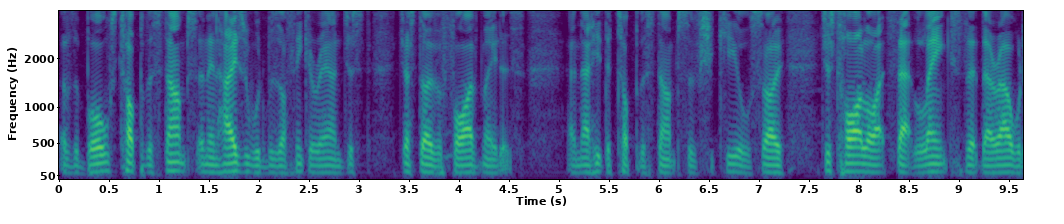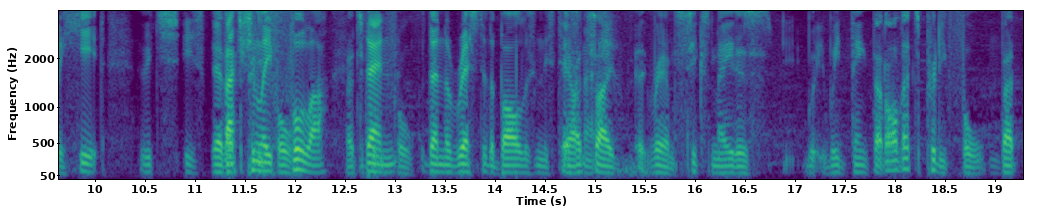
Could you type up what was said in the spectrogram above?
of the balls, top of the stumps, and then Hazlewood was, I think, around just just over five metres, and that hit the top of the stumps of Shakeel. So, just highlights that length that they're able to hit which is yeah, fractionally full. fuller than full. than the rest of the bowlers in this test yeah, I'd match. say around six metres, we'd think that oh, that's pretty full. But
